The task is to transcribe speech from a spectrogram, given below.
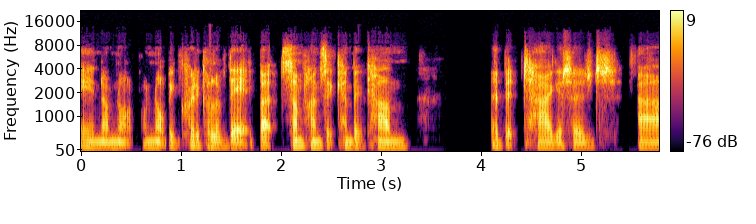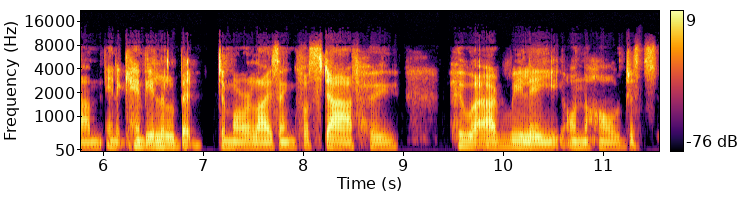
and I'm not I'm not being critical of that, but sometimes it can become a bit targeted, um, and it can be a little bit demoralising for staff who who are really on the whole just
